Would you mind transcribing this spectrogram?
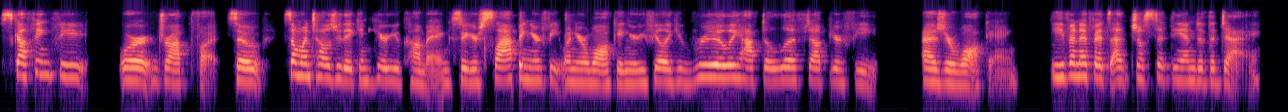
scuffing feet or drop foot. So someone tells you they can hear you coming. So you're slapping your feet when you're walking, or you feel like you really have to lift up your feet as you're walking, even if it's at just at the end of the day.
